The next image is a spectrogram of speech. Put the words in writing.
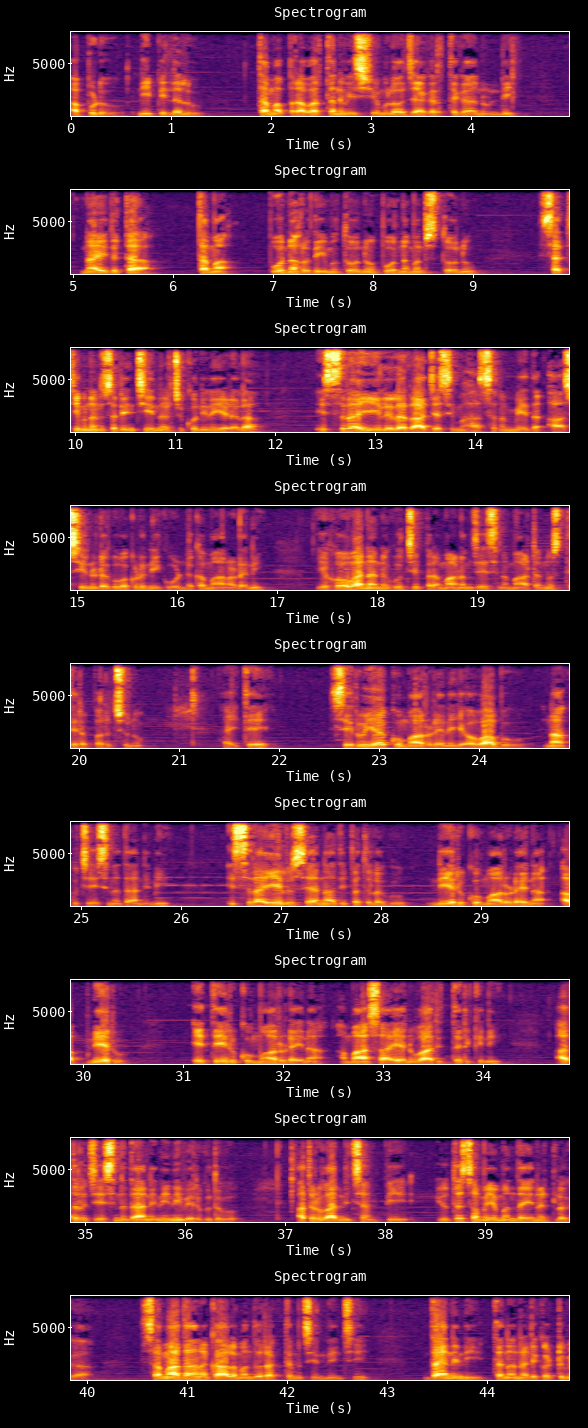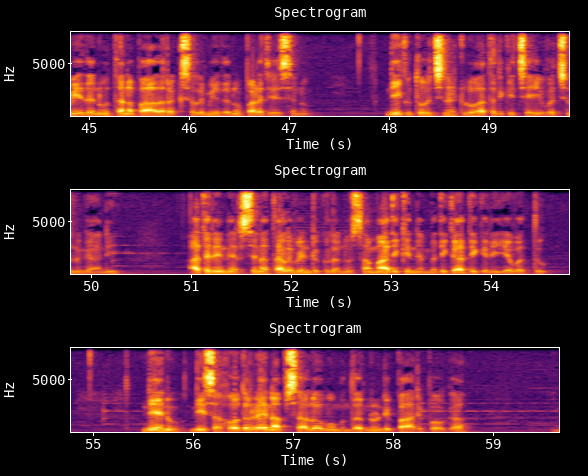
అప్పుడు నీ పిల్లలు తమ ప్రవర్తన విషయంలో జాగ్రత్తగా నుండి నా ఎదుట తమ పూర్ణ హృదయముతోనూ పూర్ణ మనసుతోనూ సత్యముననుసరించి నడుచుకొనిన ఎడల ఇస్రాయేలుల రాజ్య సింహాసనం మీద ఆసీనుడగు ఒకడు నీకు ఉండక మానడని యహోవా నన్ను గూర్చి ప్రమాణం చేసిన మాటను స్థిరపరచును. అయితే సెరూయా కుమారుడైన యోవాబు నాకు చేసిన దానిని ఇస్రాయేలు సేనాధిపతులకు నేరు కుమారుడైన అబ్నేరు ఎతేరు కుమారుడైన అమాసాయను వారిద్దరికిని అతడు చేసిన దానిని నీ వెరుగుదువు అతడు వారిని చంపి యుద్ధ సమయమందైనట్లుగా సమాధాన కాలమందు రక్తము చిందించి దానిని తన నడికట్టు మీదను తన పాదరక్షల మీదను పడచేసెను నీకు తోచినట్లు అతనికి చేయవచ్చును గాని అతని నెరసిన తల వెంట్రుకలను సమాధికి నెమ్మదిగా దిగనీయవద్దు నేను నీ సహోదరుడైన అప్సాలోము ముందర నుండి పారిపోగా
